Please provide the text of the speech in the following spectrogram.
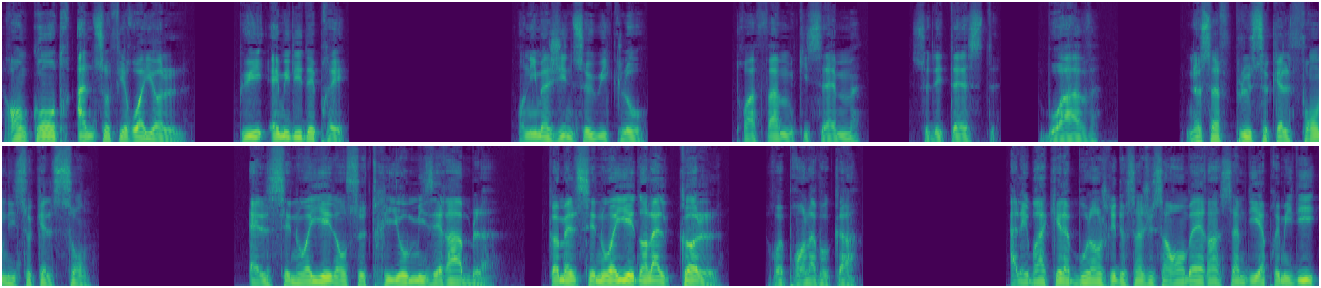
rencontre Anne-Sophie Royol, puis Émilie Després. On imagine ce huis clos. Trois femmes qui s'aiment, se détestent, boivent, ne savent plus ce qu'elles font ni ce qu'elles sont. Elle s'est noyée dans ce trio misérable, comme elle s'est noyée dans l'alcool, reprend l'avocat. Aller braquer la boulangerie de Saint-Just-Saint-Rambert un samedi après-midi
